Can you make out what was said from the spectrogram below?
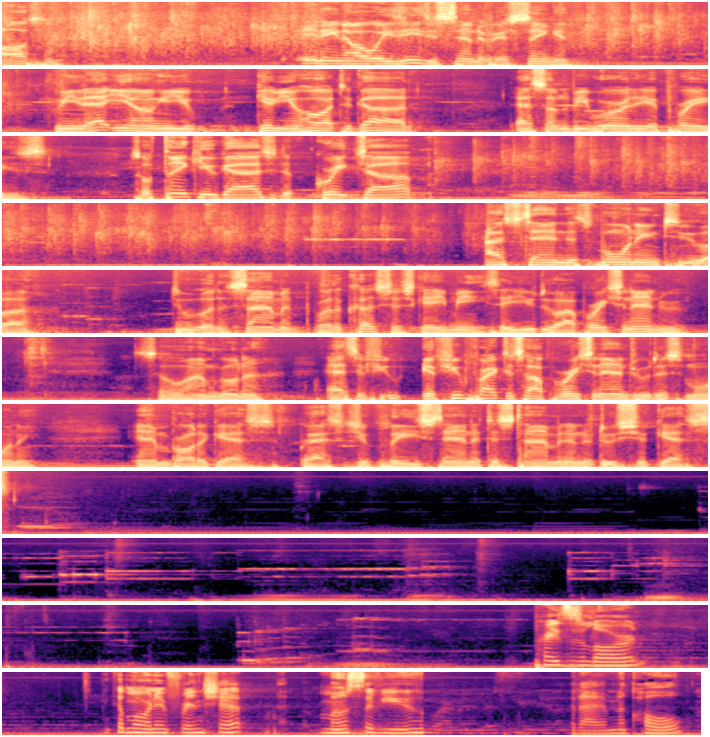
Awesome. It ain't always easy to stand up here singing. When you're that young and you're giving your heart to God, that's something to be worthy of praise. So thank you guys. You did a great job. I stand this morning to uh, do an assignment Brother Cutts just gave me. He said, You do Operation Andrew. So I'm going to ask if you if you practice Operation Andrew this morning and brought a guest, I ask that you please stand at this time and introduce your guests. Praise the Lord. Good morning, friendship. Most of you who are members here know that I am Nicole.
